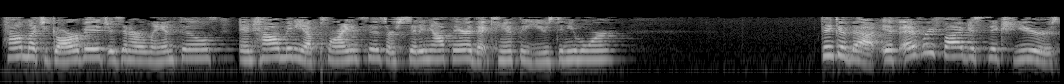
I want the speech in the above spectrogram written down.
how much garbage is in our landfills and how many appliances are sitting out there that can't be used anymore? Think about if every five to six years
